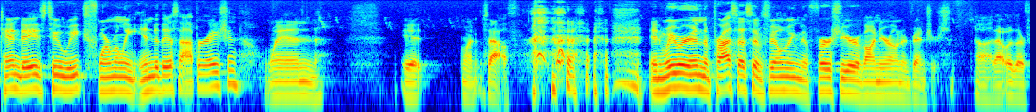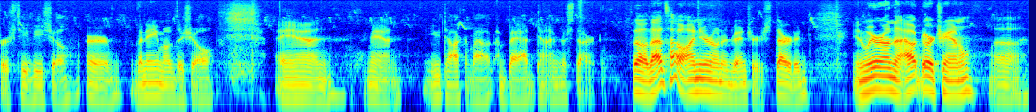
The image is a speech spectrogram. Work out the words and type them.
10 days, two weeks formally into this operation when it went south. and we were in the process of filming the first year of On Your Own Adventures. Uh, that was our first TV show, or the name of the show. And man, you talk about a bad time to start. So that's how On Your Own Adventures started. And we were on the Outdoor Channel uh,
